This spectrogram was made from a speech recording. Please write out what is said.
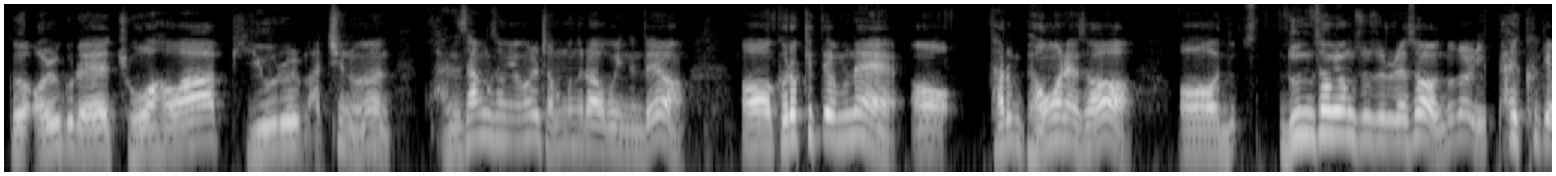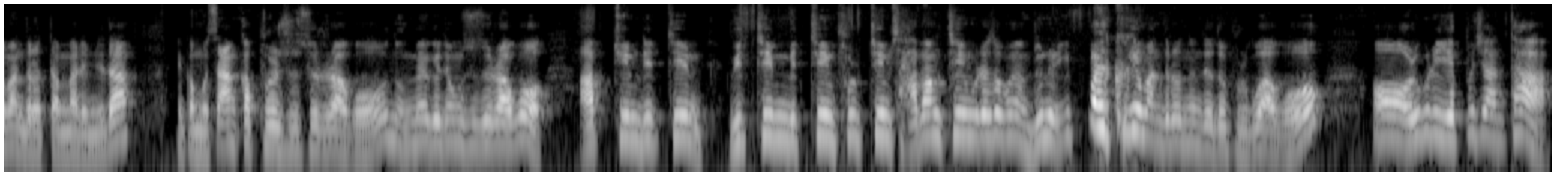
그 얼굴의 조화와 비율을 맞추는 관상 성형을 전문으로 하고 있는데요. 어, 그렇기 때문에 어, 다른 병원에서 어, 눈 성형 수술을 해서 눈을 이빨 크게 만들었단 말입니다. 그러니까 뭐 쌍꺼풀 수술을 하고 눈매 교정 수술을 하고 앞팀, 뒤팀, 윗팀, 밑팀, 풀팀, 사방팀을 해서 그냥 눈을 이빨 크게 만들었는데도 불구하고 어, 얼굴이 예쁘지 않다.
